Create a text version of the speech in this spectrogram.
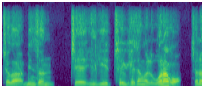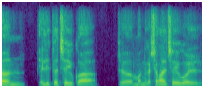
제가 민선 제1기 체육회장을 원하고 저는 엘리트 체육과 저 뭡니까 생활 체육을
